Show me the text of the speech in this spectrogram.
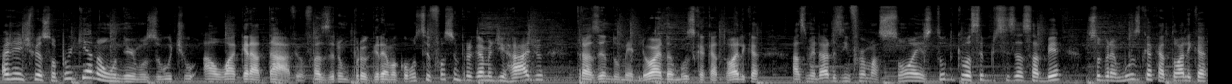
a gente pensou, por que não unirmos o útil ao agradável? Fazer um programa como se fosse um programa de rádio, trazendo o melhor da música católica, as melhores informações, tudo que você precisa saber sobre a música católica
